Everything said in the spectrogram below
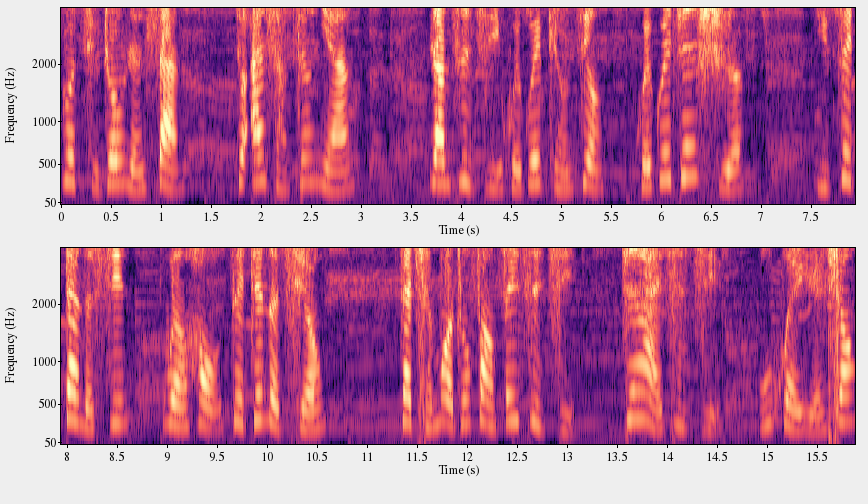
若曲终人散，就安享经年。让自己回归平静，回归真实，以最淡的心问候最真的情，在沉默中放飞自己，真爱自己，无悔人生。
